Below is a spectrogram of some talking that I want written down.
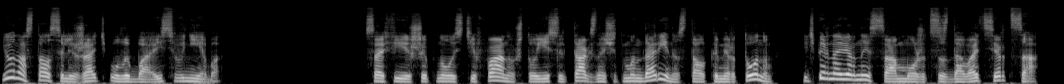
и он остался лежать, улыбаясь в небо. София шепнула Стефану, что если так, значит мандарина стал камертоном и теперь, наверное, сам может создавать сердца.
